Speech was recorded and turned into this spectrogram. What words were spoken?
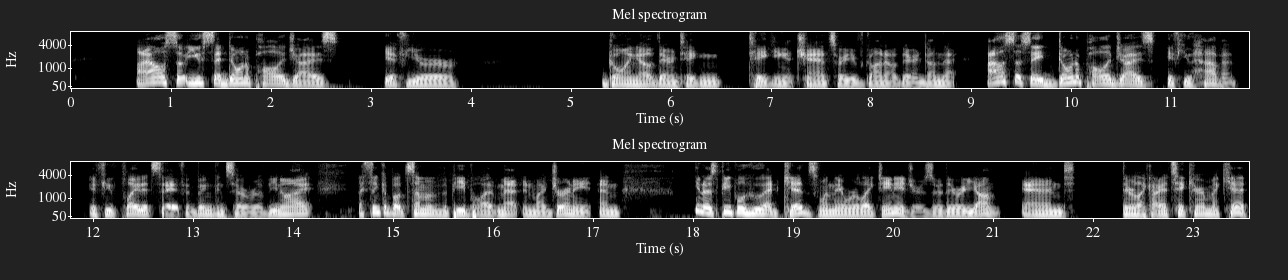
I also you said don't apologize if you're going out there and taking taking a chance or you've gone out there and done that. I also say don't apologize if you haven't. If you've played it safe and been conservative. You know, I I think about some of the people I've met in my journey and you know, as people who had kids when they were like teenagers or they were young and they're like, I gotta take care of my kid.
